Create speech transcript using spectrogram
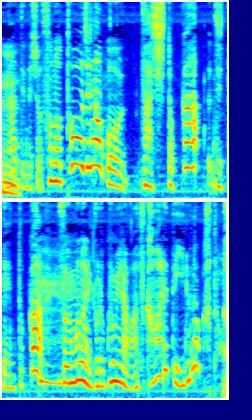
うん。なんて言うんでしょう。その当時のこう雑誌とか辞典とか、うんそういうものにブルクミラーは扱われているのかとか。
